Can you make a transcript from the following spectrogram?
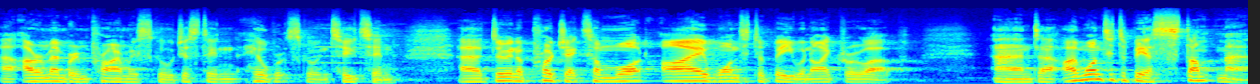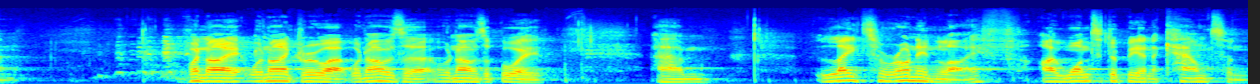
Uh, I remember in primary school, just in Hillbrook School in Tooting, uh, doing a project on what I wanted to be when I grew up. And uh, I wanted to be a stuntman when I, when I grew up, when I was a, when I was a boy. Um, later on in life, I wanted to be an accountant,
